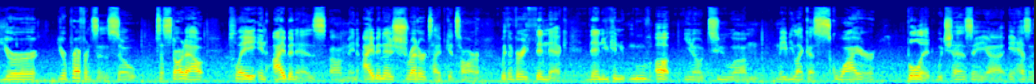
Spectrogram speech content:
your your preferences. So to start out, play an Ibanez, um, an Ibanez shredder type guitar with a very thin neck. Then you can move up, you know, to um, maybe like a Squier Bullet, which has a uh, it has a,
